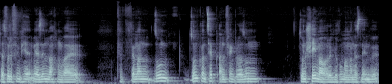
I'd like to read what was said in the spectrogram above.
Das würde für mich mehr Sinn machen, weil wenn man so ein, so ein Konzept anfängt oder so ein, so ein Schema oder wie auch immer man das nennen will,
